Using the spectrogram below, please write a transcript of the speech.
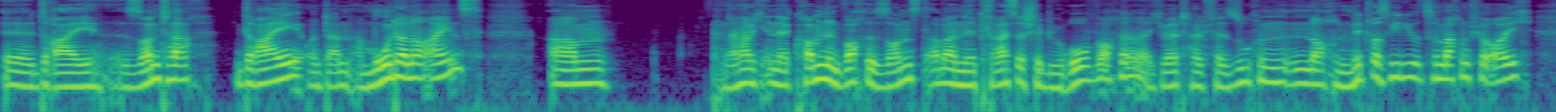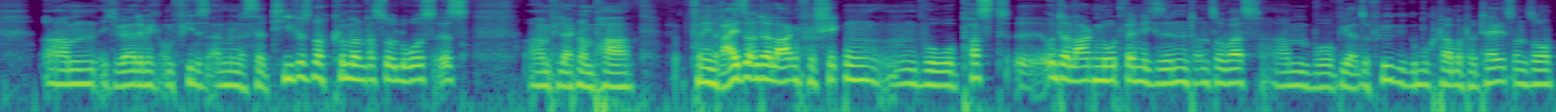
äh, drei, Sonntag drei und dann am Montag noch eins. Ähm, dann habe ich in der kommenden Woche sonst aber eine klassische Bürowoche. Ich werde halt versuchen, noch ein Mittwochsvideo zu machen für euch. Ähm, ich werde mich um vieles Administratives noch kümmern, was so los ist. Ähm, vielleicht noch ein paar von den Reiseunterlagen verschicken, wo Postunterlagen notwendig sind und sowas, ähm, wo wir also Flüge gebucht haben und Hotels und so.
